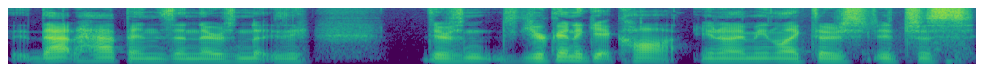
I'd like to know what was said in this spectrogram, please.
that happens and there's no, there's you're going to get caught. You know what I mean? Like there's it's just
